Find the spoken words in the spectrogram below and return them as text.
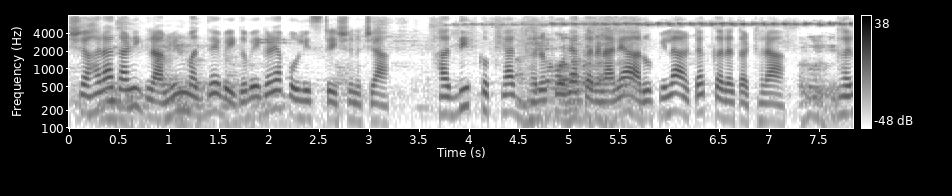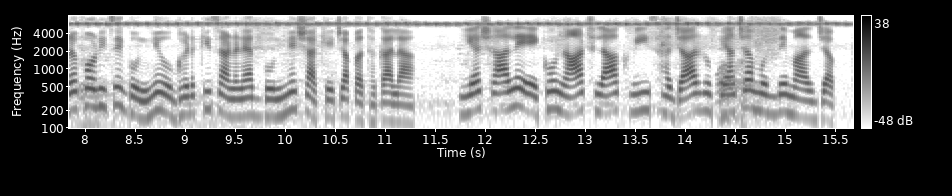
शहरात आणि ग्रामीणमध्ये वेगवेगळ्या पोलीस स्टेशनच्या हद्दीत कुख्यात घरफोड्या करणाऱ्या आरोपीला अटक करत अठरा. घरफोडीचे गुन्हे उघडकीस आणण्यात गुन्हे शाखेच्या पथकाला यश आले एकूण आठ लाख वीस हजार रुपयाचा मुद्देमाल जप्त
